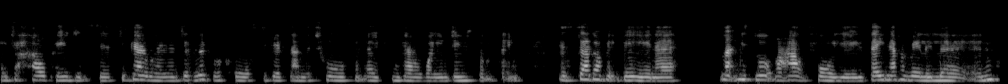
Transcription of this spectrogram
So to help agencies to go in and deliver a course to give them the tools that they can go away and do something instead of it being a let me sort that out for you. They never really learn.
